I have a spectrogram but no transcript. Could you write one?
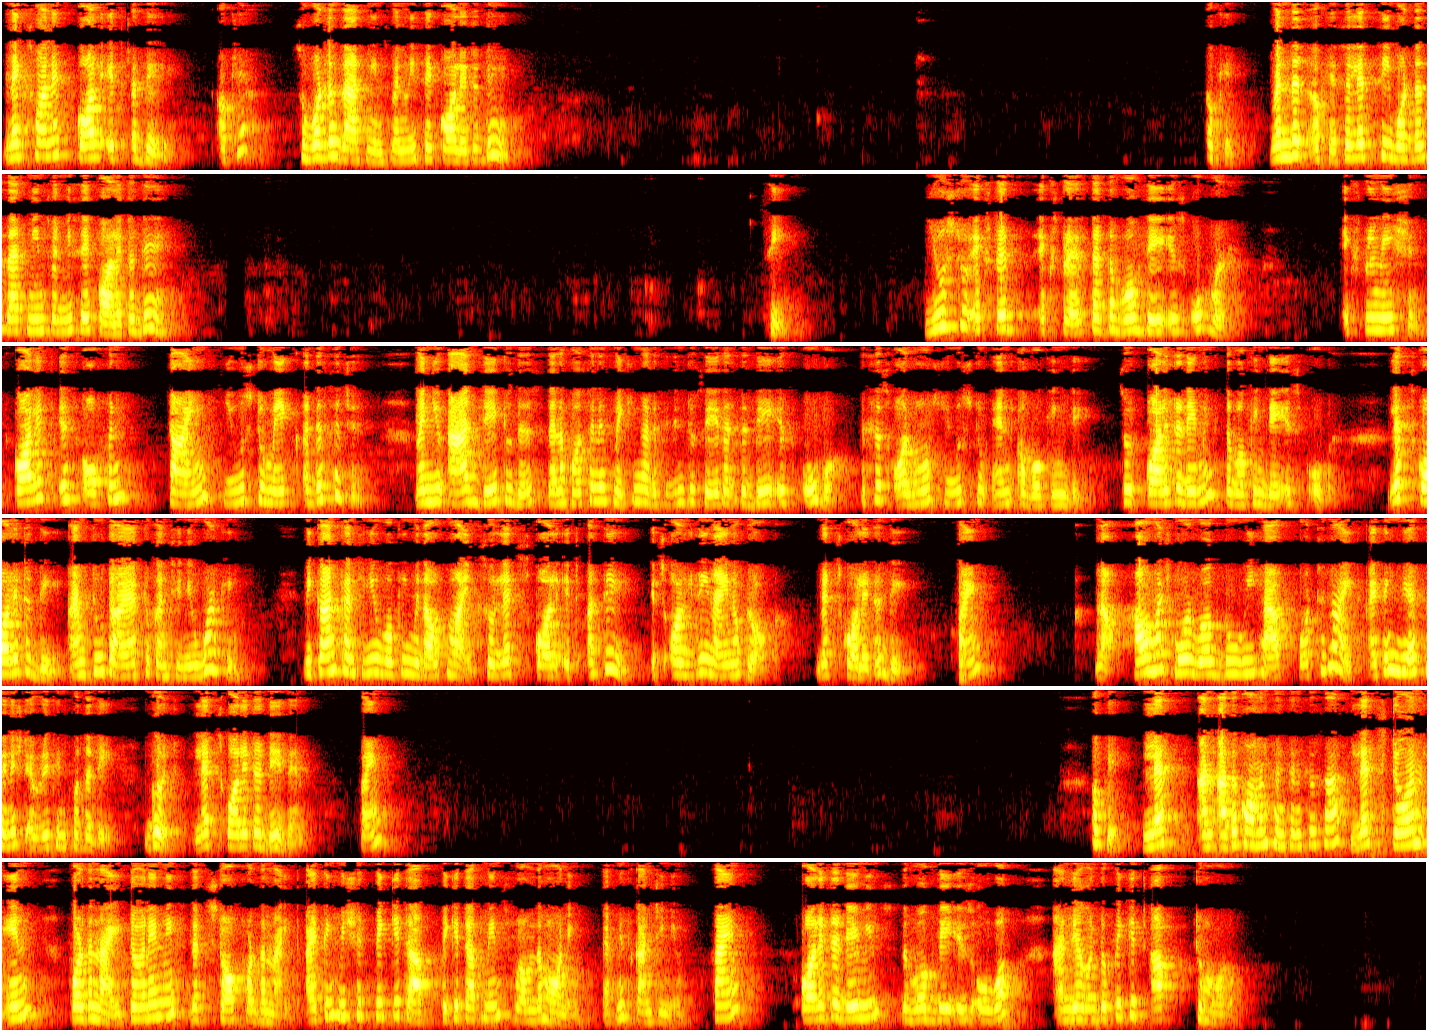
Next one is call it a day. Okay. So what does that mean when we say call it a day? Okay. When the okay, so let's see what does that mean when we say call it a day. Used to express, express that the workday is over. Explanation. Call it is often times used to make a decision. When you add day to this, then a person is making a decision to say that the day is over. This is almost used to end a working day. So call it a day means the working day is over. Let's call it a day. I'm too tired to continue working. We can't continue working without Mike. So let's call it a day. It's already 9 o'clock. Let's call it a day. Fine. Now, how much more work do we have for tonight? I think we have finished everything for the day. Good. Let's call it a day then. Fine. Okay, let's, and other common sentences are, let's turn in for the night. Turn in means let's stop for the night. I think we should pick it up. Pick it up means from the morning. That means continue. Fine call it a day means the work day is over and we are going to pick it up tomorrow.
